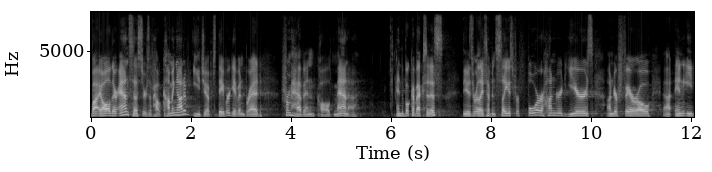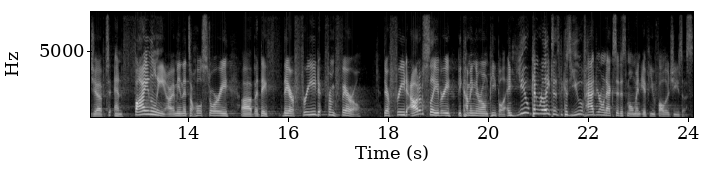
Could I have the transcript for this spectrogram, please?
by all their ancestors of how coming out of Egypt, they were given bread from heaven called manna. In the book of Exodus, the Israelites have been slaves for 400 years under Pharaoh uh, in Egypt. And finally, I mean, it's a whole story, uh, but they, they are freed from Pharaoh. They're freed out of slavery, becoming their own people. And you can relate to this because you've had your own Exodus moment if you follow Jesus.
